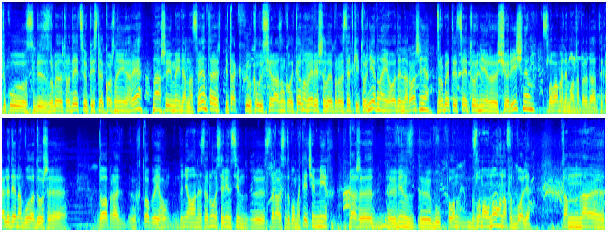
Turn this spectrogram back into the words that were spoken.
таку собі зробили традицію після кожної гри нашої. Ми йдемо на цвинтар. І так, коли всі разом колективно вирішили провести такий турнір на його день народження, зробити цей турнір щорічним. Словами не можна передати. Така людина була дуже добра. Хто би його до нього не звернувся, він всім е, старався допомогти, чим міг. Навіть він е, був полам- зламав ногу на футболі. Там на, е,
